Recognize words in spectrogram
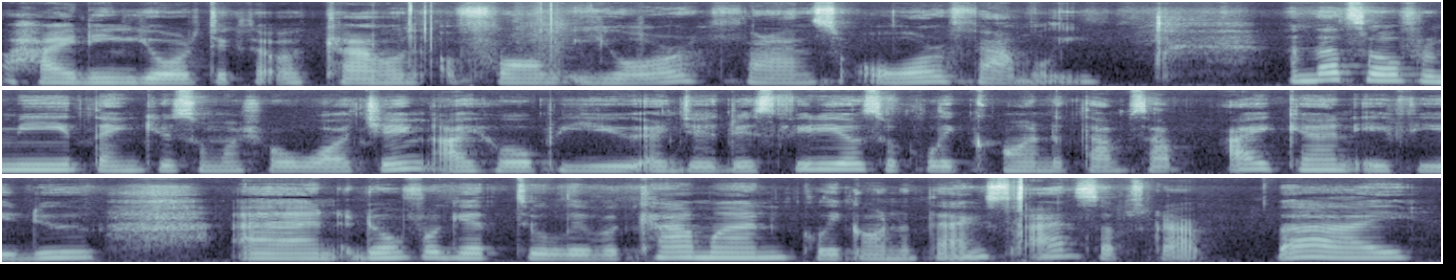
hiding your TikTok account from your friends or family and that's all for me. Thank you so much for watching. I hope you enjoyed this video so click on the thumbs up icon if you do. And don't forget to leave a comment click on the thanks and subscribe. Bye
